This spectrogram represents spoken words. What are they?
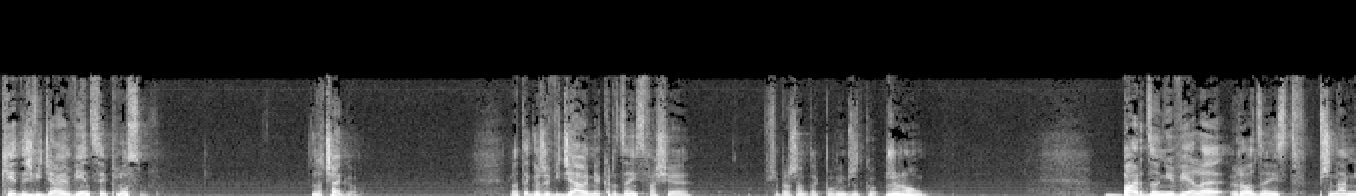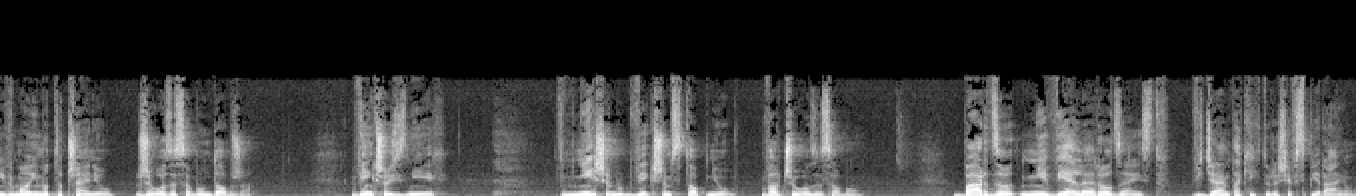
Kiedyś widziałem więcej plusów. Dlaczego? Dlatego, że widziałem, jak rodzeństwa się, przepraszam, tak powiem brzydko, żrą bardzo niewiele rodzeństw, przynajmniej w moim otoczeniu, żyło ze sobą dobrze. Większość z nich w mniejszym lub większym stopniu walczyło ze sobą. Bardzo niewiele rodzeństw widziałem takich, które się wspierają.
